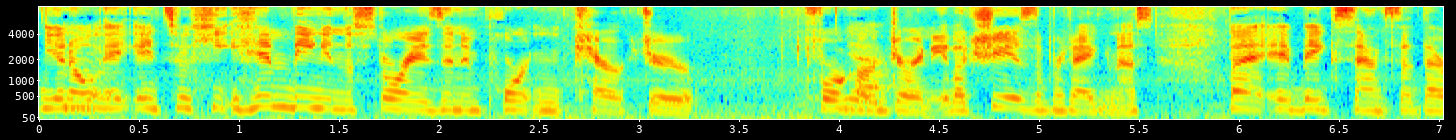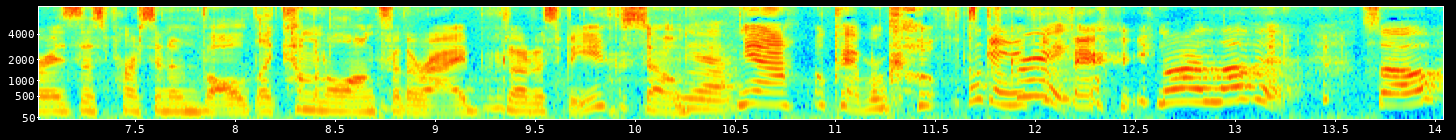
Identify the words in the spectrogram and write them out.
you know, Mm-hmm. and so he him being in the story is an important character for her journey. Like she is the protagonist, but it makes sense that there is this person involved, like coming along for the ride, so to speak. So Yeah. yeah, okay, we're go. Let's That's go with the great. No, I love it. So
